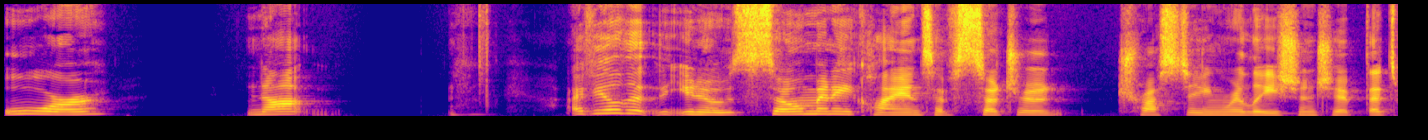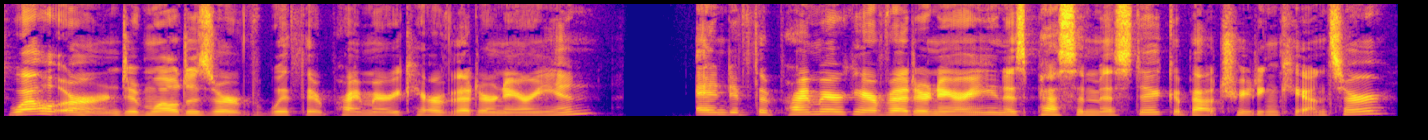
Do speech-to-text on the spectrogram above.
Or not I feel that you know so many clients have such a trusting relationship that's well earned and well deserved with their primary care veterinarian. And if the primary care veterinarian is pessimistic about treating cancer,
